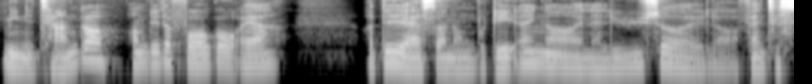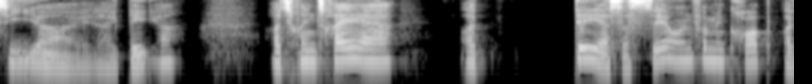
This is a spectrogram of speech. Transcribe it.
mine tanker om det, der foregår er, og det er så nogle vurderinger, analyser eller fantasier eller idéer. Og trin 3 er, det jeg så ser uden for min krop, og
